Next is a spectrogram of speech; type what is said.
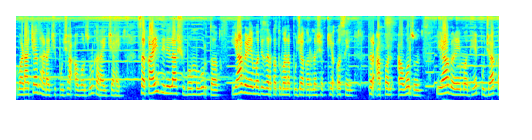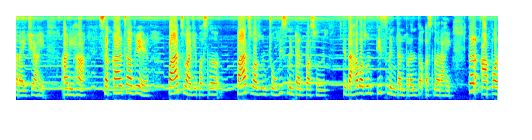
वडाच्या झाडाची पूजा आवर्जून करायची आहे. सकाळी दिलेला शुभ मुहूर्त या वेळेमध्ये जर का तुम्हाला पूजा करणं शक्य असेल तर आपण आवर्जून या वेळेमध्ये पूजा करायची आहे. आणि हा सकाळचा वेळ पाच वाजेपासनं पाच वाजून चोवीस मिनिटांपासून ते दहा वाजून तीस मिनिटांपर्यंत असणार आहे. तर आपण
